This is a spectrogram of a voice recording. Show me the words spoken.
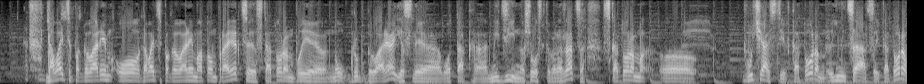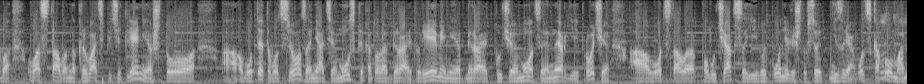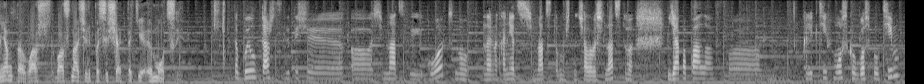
Давайте поговорим о, давайте поговорим о том проекте, с которым вы, ну, грубо говоря, если вот так э, медийно жестко выражаться, с которым э, в участии в котором, инициации которого вас стало накрывать впечатление, что а, вот это вот все занятие музыкой, которое отбирает времени, отбирает кучу эмоций, энергии и прочее, а вот стало получаться, и вы поняли, что все это не зря. Вот с какого mm-hmm. момента ваш, вас начали посещать такие эмоции? Это был, кажется, 2017 год, ну, наверное, конец 17 может, начало 18 -го. Я попала в э, коллектив Moscow Gospel Team.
